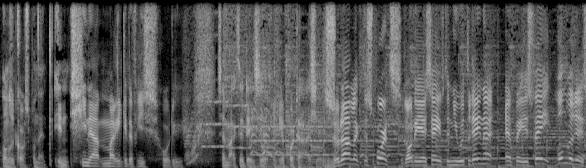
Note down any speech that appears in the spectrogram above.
Onze correspondent in China, Marike de Vries, hoort u. Zij maakte deze reportage. Zo dadelijk de sport. Rode JC heeft een nieuwe trainer en PSV won eens.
